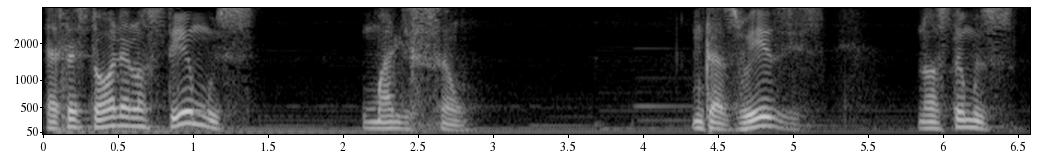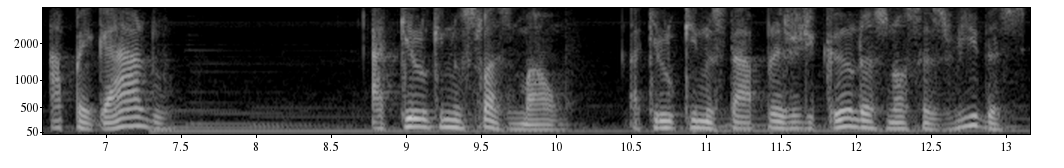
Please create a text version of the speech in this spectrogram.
Nessa história nós temos uma lição. Muitas vezes nós estamos apegados àquilo que nos faz mal, aquilo que nos está prejudicando as nossas vidas.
